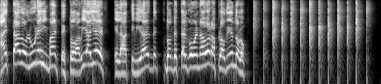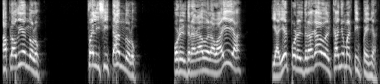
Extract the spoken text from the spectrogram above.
Ha estado lunes y martes, todavía ayer, en las actividades donde está el gobernador aplaudiéndolo. Aplaudiéndolo. Felicitándolo por el dragado de la bahía, y ayer por el dragado del caño Martín Peña.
